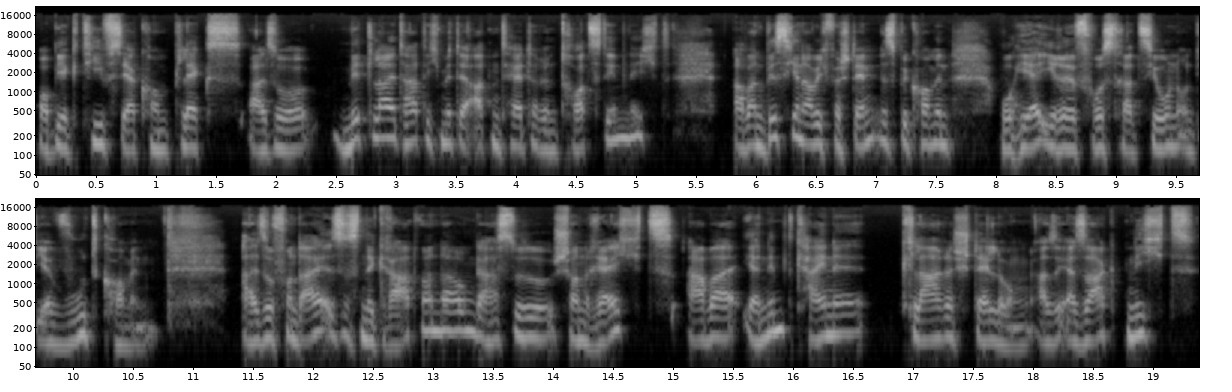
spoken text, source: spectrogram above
objektiv, sehr komplex. Also Mitleid hatte ich mit der Attentäterin trotzdem nicht, aber ein bisschen habe ich Verständnis bekommen, woher ihre Frustration und ihr Wut kommen. Also von daher ist es eine Gratwanderung, da hast du schon recht, aber er nimmt keine klare Stellung. Also er sagt nicht,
